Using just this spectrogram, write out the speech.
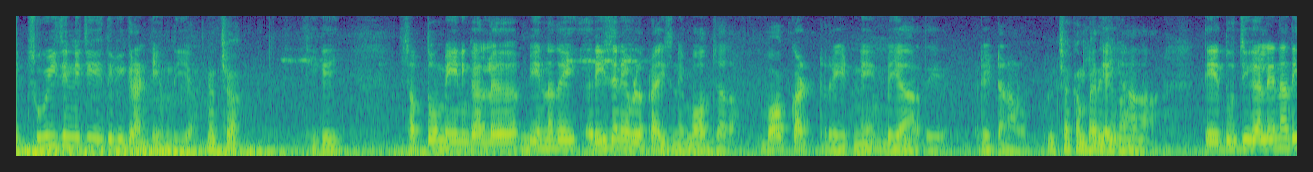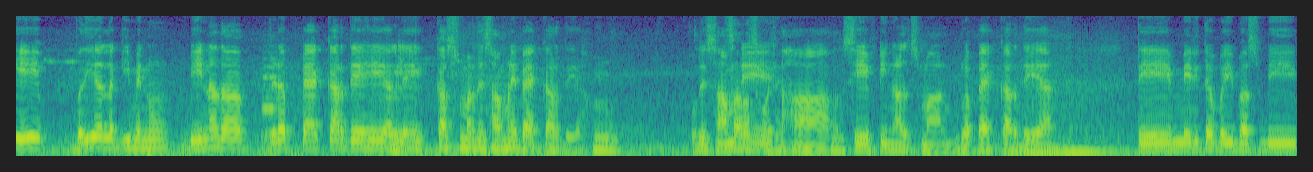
ਇੱਕ ਸੂਈ ਜਿੰਨੀ ਚੀਜ਼ ਦੀ ਵੀ ਗਾਰੰਟੀ ਹੁੰਦੀ ਆ। ਅੱਛਾ। ਠੀਕ ਹੈ ਜੀ। ਸਭ ਤੋਂ ਮੇਨ ਗੱਲ ਵੀ ਇਹਨਾਂ ਦੇ ਰੀਜ਼ਨੇਬਲ ਪ੍ਰਾਈਸ ਨੇ ਬਹੁਤ ਜ਼ਿਆਦਾ। ਬਹੁਤ ਘੱਟ ਰੇਟ ਨੇ ਬਾਜ਼ਾਰ ਦੇ ਰੇਟਾਂ ਨਾਲੋਂ। ਅੱਛਾ ਕੰਪੈਰੀਜ਼ਨ ਹਾਂ ਤੇ ਦੂਜੀ ਗੱਲ ਇਹਨਾਂ ਦੀ ਇਹ ਵਧੀਆ ਲੱਗੀ ਮੈਨੂੰ ਵੀ ਇਹਨਾਂ ਦਾ ਜਿਹੜਾ ਪੈਕ ਕਰਦੇ ਇਹ ਅਗਲੇ ਕਸਟਮਰ ਦੇ ਸਾਹਮਣੇ ਪੈਕ ਕਰਦੇ ਆ। ਹੂੰ। ਉਹਦੇ ਸਾਹਮਣੇ ਹੈ। ਸੇਫਟੀ ਨਾਲ ਸਮਾਨ ਪੂਰਾ ਪੈਕ ਕਰਦੇ ਆ। ਤੇ ਮੇਰੀ ਤਾਂ ਬਈ ਬਸ ਵੀ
